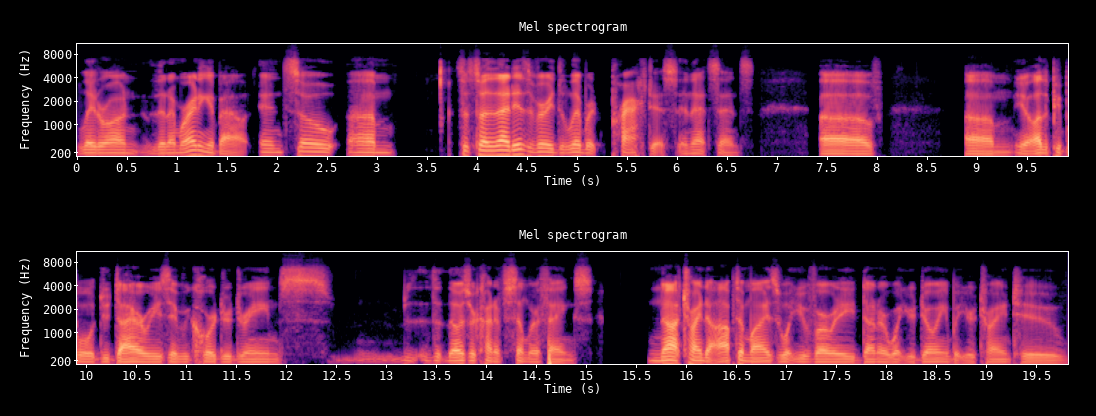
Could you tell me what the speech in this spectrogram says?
later on that I'm writing about. And so um, so so that is a very deliberate practice in that sense of um, you know, other people do diaries; they record your dreams. Th- those are kind of similar things. Not trying to optimize what you've already done or what you're doing, but you're trying to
